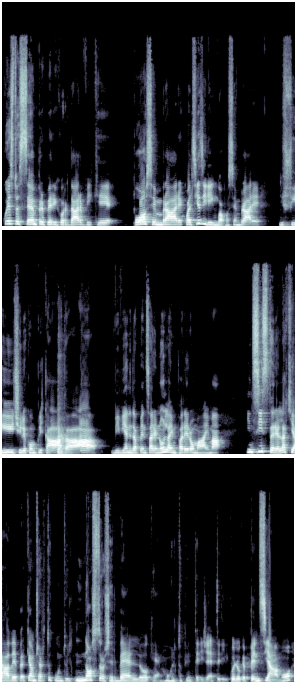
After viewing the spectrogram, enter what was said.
questo è sempre per ricordarvi che può sembrare, qualsiasi lingua può sembrare difficile, complicata, ah, vi viene da pensare non la imparerò mai, ma insistere è la chiave perché a un certo punto il nostro cervello, che è molto più intelligente di quello che pensiamo,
